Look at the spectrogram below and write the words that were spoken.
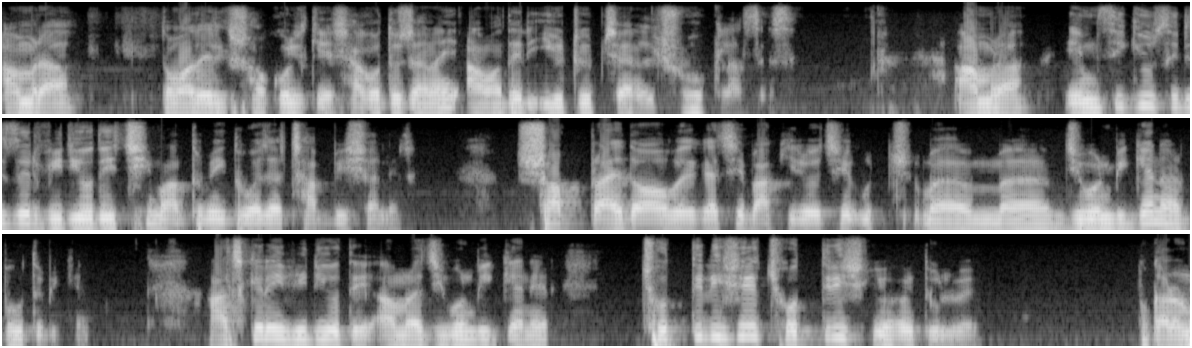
আমরা তোমাদের সকলকে স্বাগত জানাই আমাদের ইউটিউব চ্যানেল শুভ ক্লাসেস আমরা এমসিকিউ সিরিজের ভিডিও দিচ্ছি মাধ্যমিক দুহাজার ছাব্বিশ সালের। সব প্রায় দেওয়া হয়ে গেছে, বাকি রয়েছে উচ্চ জীবনবিজ্ঞান আর ভৌতবিজ্ঞান আজকের এই ভিডিওতে আমরা জীবনবিজ্ঞানের ছত্রিশে ছত্রিশ কীভাবে তুলবে? কারণ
